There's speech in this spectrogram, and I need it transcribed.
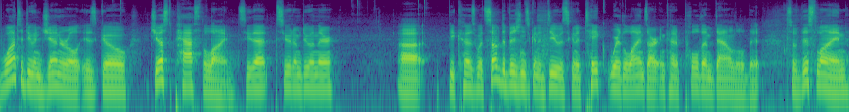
want to do in general is go just past the line. See that? See what I'm doing there? Uh, because what subdivision is going to do is going to take where the lines are and kind of pull them down a little bit. So this line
